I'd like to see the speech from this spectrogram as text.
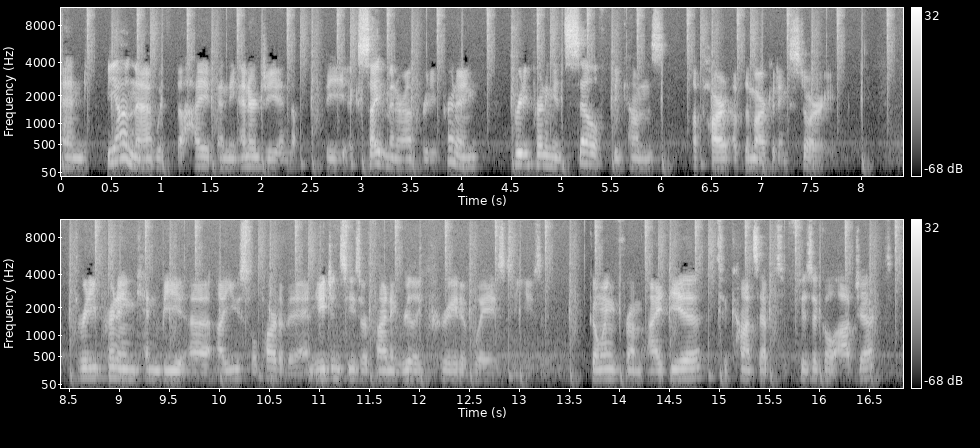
And beyond that, with the hype and the energy and the, the excitement around 3D printing, 3D printing itself becomes a part of the marketing story. 3D printing can be a, a, useful part of it, and agencies are finding really creative ways to use it. Going from idea to concept to physical object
